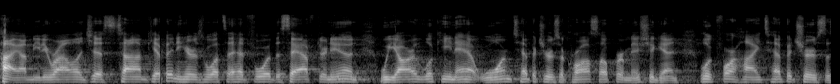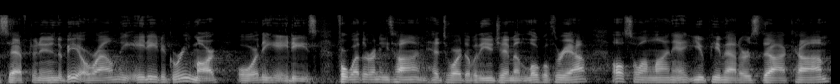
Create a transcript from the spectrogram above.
Hi, I'm meteorologist Tom Kippen. Here's what's ahead for this afternoon. We are looking at warm temperatures across upper Michigan. Look for high temperatures this afternoon to be around the 80 degree mark or the 80s. For weather anytime, head to our WJMN Local 3 app, also online at upmatters.com.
